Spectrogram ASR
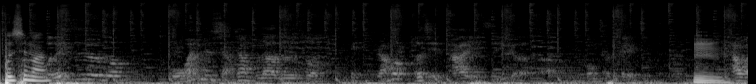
不是吗我？的意思就是说，我完全想象不到，就是说，哎、然后而且他也是一个呃工程背景的人，嗯他完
